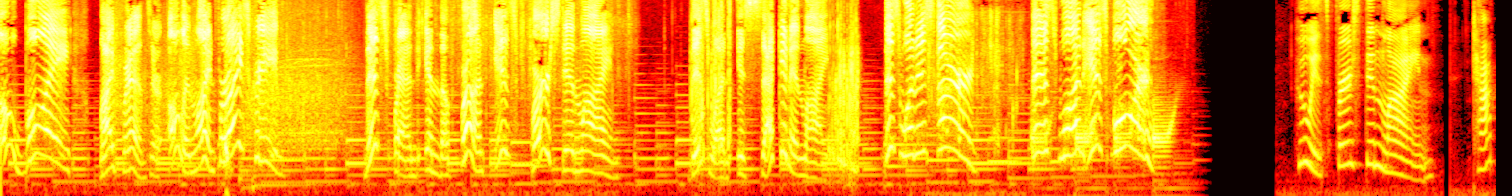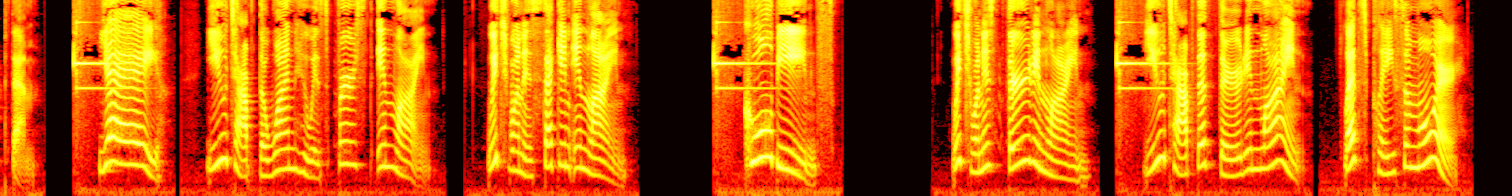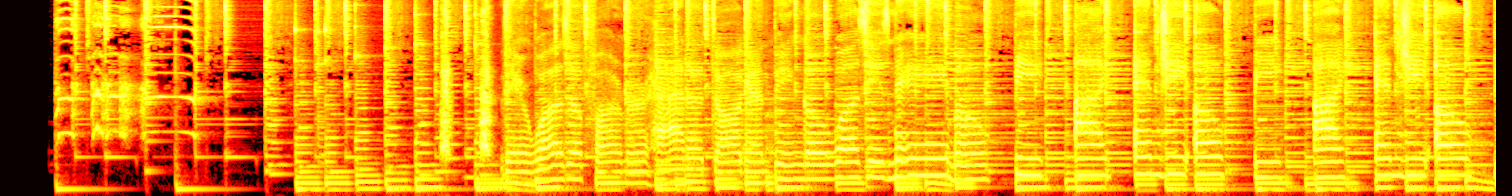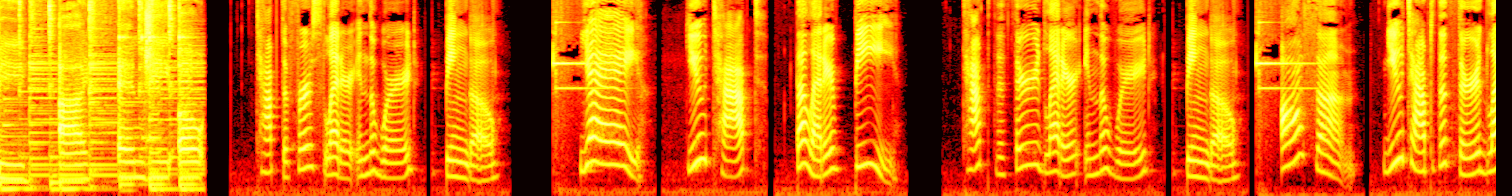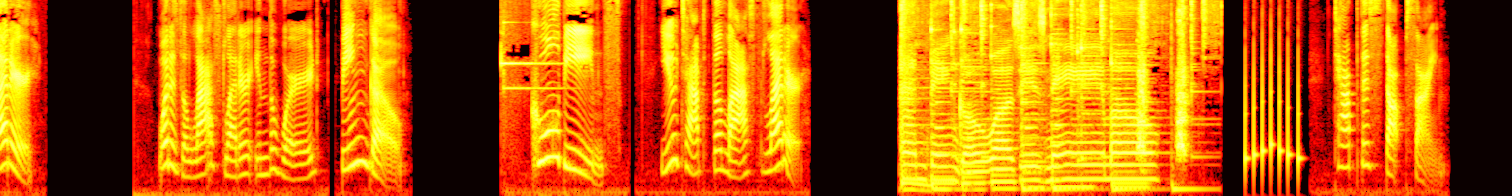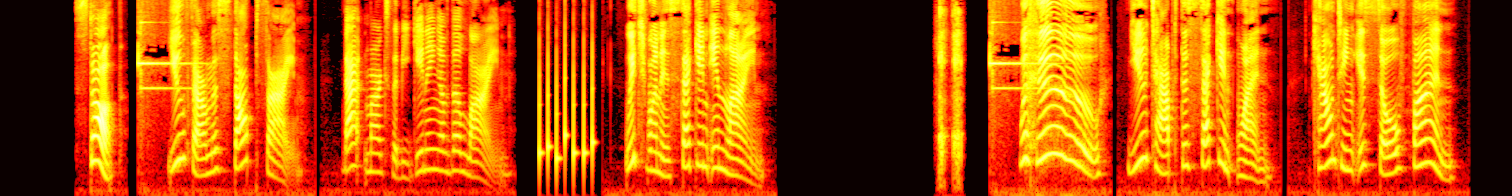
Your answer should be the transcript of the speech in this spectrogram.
Oh boy! My friends are all in line for ice cream. This friend in the front is first in line. This one is second in line. This one is third. This one is fourth. Who is first in line? Tap them. Yay! You tap the one who is first in line. Which one is second in line? Cool beans. Which one is third in line? You tap the third in line. Let's play some more. There was a farmer had a dog and Bingo was his name oh B I N G O B I N G O Tap the first letter in the word bingo. Yay! You tapped the letter B. Tap the third letter in the word bingo. Awesome! You tapped the third letter. What is the last letter in the word bingo? Cool beans. You tapped the last letter. and Bingo was his name oh Tap the stop sign. Stop. You found the stop sign. That marks the beginning of the line. Which one is second in line? Woohoo! You tapped the second one. Counting is so fun.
